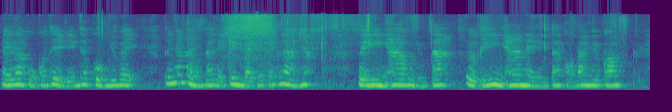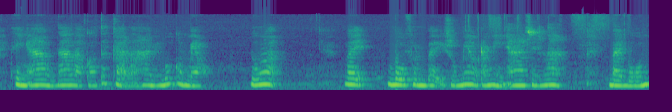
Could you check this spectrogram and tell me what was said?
Đấy là cũng có thể đếm theo cột như vậy thứ nhất là chúng ta sẽ trình bày cho cách làm nhé. Vậy hình A của chúng ta, ở cái hình A này chúng ta có bao nhiêu con? Hình A của chúng ta là có tất cả là 21 con mèo, đúng không ạ? Vậy 1 phần 7 số mèo trong hình A sẽ là bài 4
